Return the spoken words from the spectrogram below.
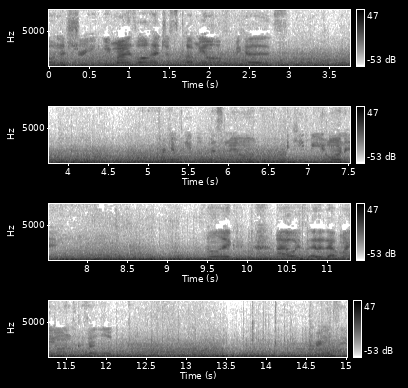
out in the street. You might as well have just cut me off because freaking people piss me off. They keep yawning. And, like I always edit out my yawns because I look crazy.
